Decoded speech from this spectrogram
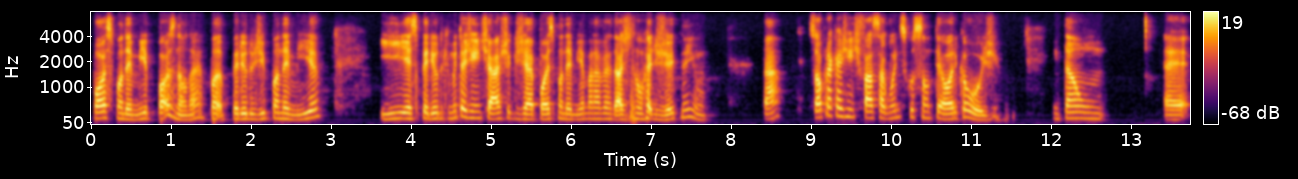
Pós-pandemia, pós não, né? P período de pandemia, e esse período que muita gente acha que já é pós-pandemia, mas na verdade não é de jeito nenhum, tá? Só para que a gente faça alguma discussão teórica hoje. Então, é,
